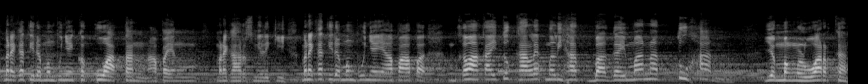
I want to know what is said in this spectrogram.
Mereka tidak mempunyai kekuatan apa yang mereka harus miliki. Mereka tidak mempunyai apa-apa. Maka itu Kaleb melihat bagaimana Tuhan yang mengeluarkan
